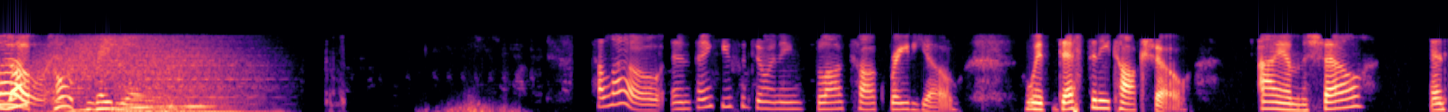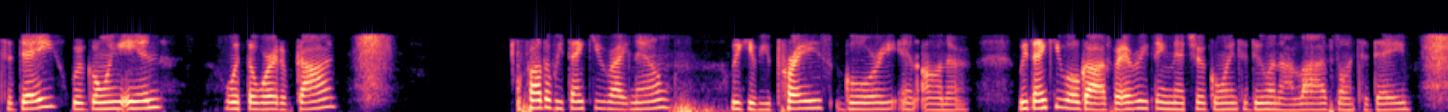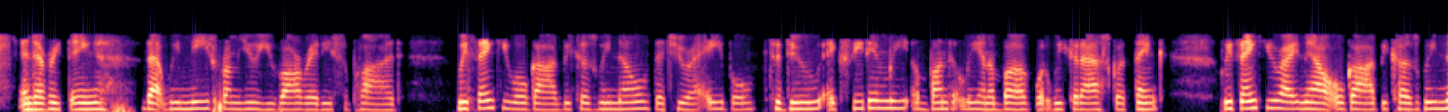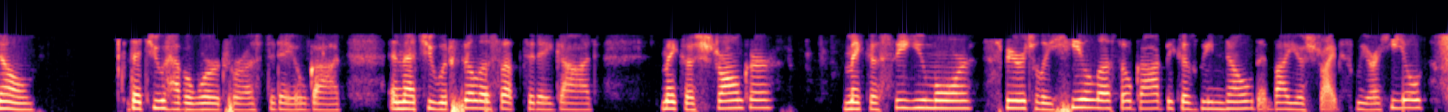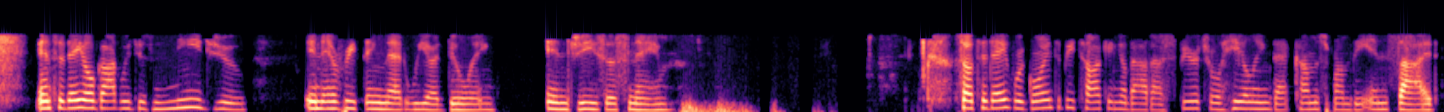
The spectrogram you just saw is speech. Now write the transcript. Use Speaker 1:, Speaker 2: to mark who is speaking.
Speaker 1: Hello.
Speaker 2: Talk Radio.
Speaker 1: Hello, and thank you for joining Blog Talk Radio with Destiny Talk Show. I am Michelle, and today we're going in with the Word of God. Father, we thank you right now. We give you praise, glory, and honor. We thank you, oh God, for everything that you're going to do in our lives on today and everything that we need from you, you've already supplied. We thank you, O God, because we know that you are able to do exceedingly abundantly and above what we could ask or think. We thank you right now, O God, because we know that you have a word for us today, O God, and that you would fill us up today, God. Make us stronger. Make us see you more. Spiritually heal us, O God, because we know that by your stripes we are healed. And today, O God, we just need you in everything that we are doing in Jesus' name. So today we're going to be talking about our spiritual healing that comes from the inside,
